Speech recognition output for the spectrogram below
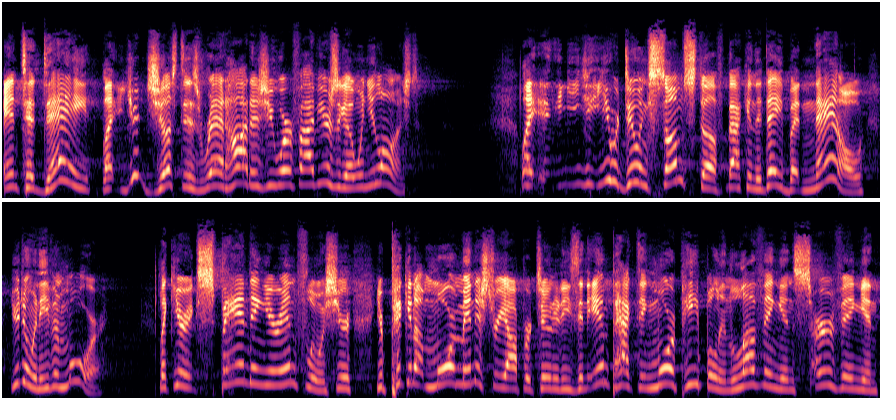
and today, like, you're just as red hot as you were five years ago when you launched. Like, you were doing some stuff back in the day, but now you're doing even more. Like you're expanding your influence. You're, you're picking up more ministry opportunities and impacting more people and loving and serving. And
